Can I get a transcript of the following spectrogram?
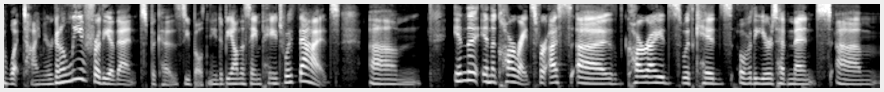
what time you're going to leave for the event because you both need to be on the same page with that. Um, in the in the car rides for us uh car rides with kids over the years have meant um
